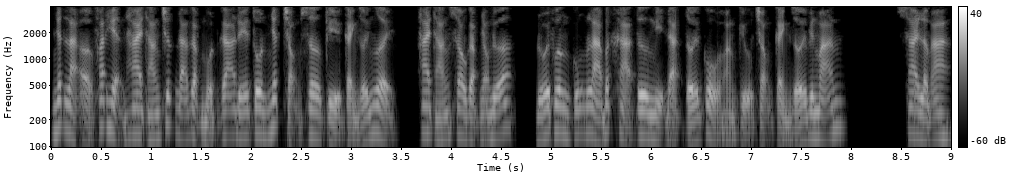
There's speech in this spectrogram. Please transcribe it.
Nhất là ở phát hiện hai tháng trước đã gặp một gã đế tôn nhất trọng sơ kỳ cảnh giới người, hai tháng sau gặp nhau nữa, đối phương cũng là bất khả tư nghị đạt tới cổ hoàng cựu trọng cảnh giới viên mãn. Sai lầm a.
